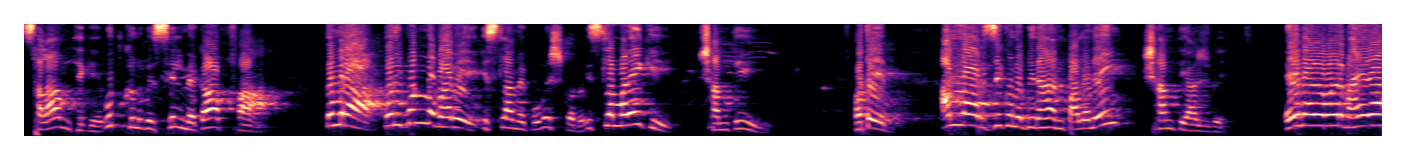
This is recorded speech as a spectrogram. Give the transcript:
সালাম থেকে উৎখুলবি সিলমে কাফা তোমরা পরিপূর্ণভাবে ইসলামে প্রবেশ করো। ইসলাম মানে কি? শান্তি। অতএব আল্লাহর যে কোনো বিধান পালনেই শান্তি আসবে। এবার আমার ভাইরা,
